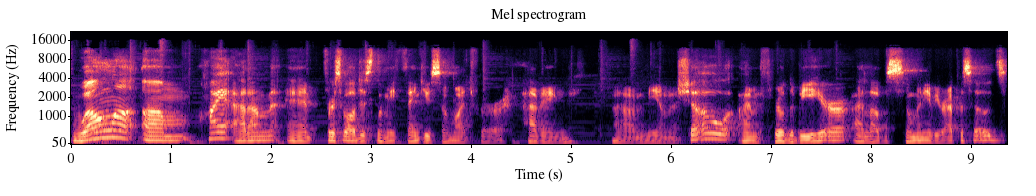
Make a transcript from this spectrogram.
Well, um, hi Adam, and first of all, just let me thank you so much for having uh, me on the show. I'm thrilled to be here. I love so many of your episodes.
